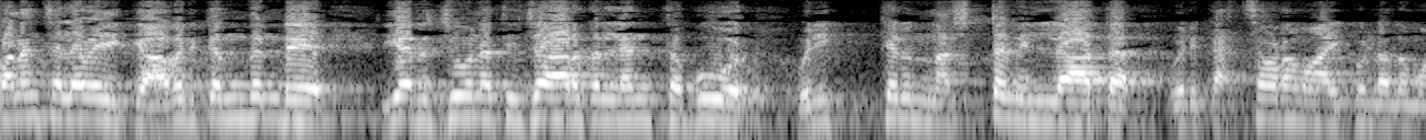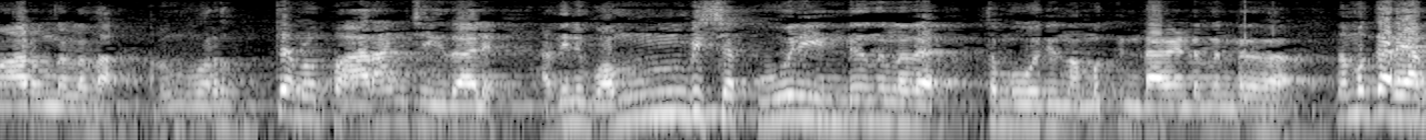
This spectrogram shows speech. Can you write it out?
പണം ചെലവഴിക്കുക. അവർക്ക് എന്തുണ്ട്? തബൂർ. ഒരിക്കലും നഷ്ടമില്ലാത്ത ഒരു കച്ചവടമായിക്കൊണ്ട് അത് മാറുന്നുള്ളതാണ് അപ്പം വെറുതെ നമ്മൾ പാരായണം ചെയ്താൽ അതിന് വമ്പിച്ച കൂലി ഉണ്ട് എന്നുള്ളത് ബോധ്യം നമുക്ക് ഉണ്ടാവേണ്ടതുണ്ട് നമുക്കറിയാം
